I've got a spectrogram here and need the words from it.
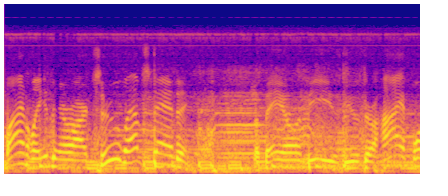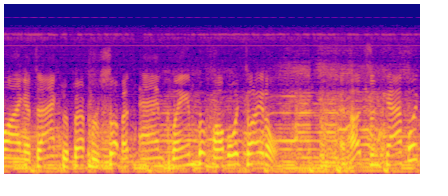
Finally, there are two left standing. The Bayonne Bees used their high-flying attack to Pepper Summit and claimed the public title. And Hudson Catholic,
